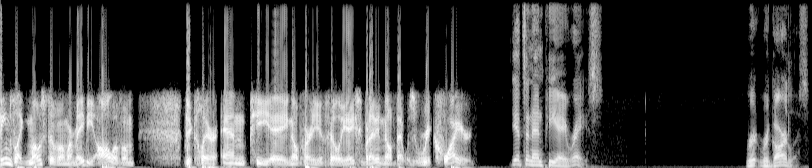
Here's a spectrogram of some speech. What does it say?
seems like most of them, or maybe all of them, declare NPA, no party affiliation. But I didn't know if that was required. It's an NPA race. R- regardless,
